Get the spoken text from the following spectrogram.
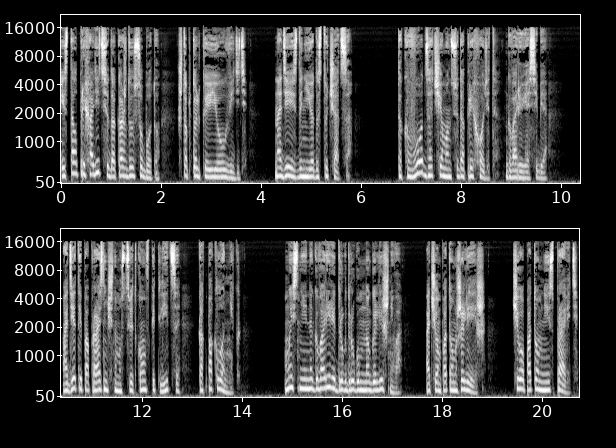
и стал приходить сюда каждую субботу, чтоб только ее увидеть, надеясь до нее достучаться. «Так вот зачем он сюда приходит», — говорю я себе, одетый по-праздничному с цветком в петлице, как поклонник. Мы с ней наговорили друг другу много лишнего, о чем потом жалеешь, чего потом не исправить.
